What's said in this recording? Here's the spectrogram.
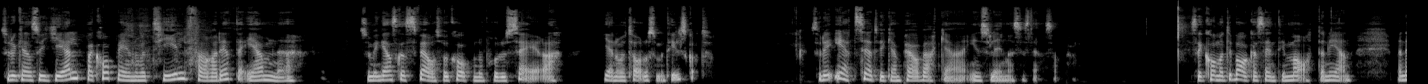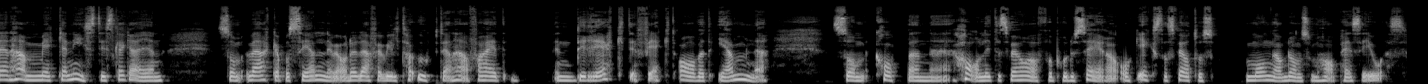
Så du kan alltså hjälpa kroppen genom att tillföra detta ämne som är ganska svårt för kroppen att producera genom att ta det som ett tillskott. Så det är ett sätt vi kan påverka insulinresistensen på. Jag ska komma tillbaka sen till maten igen. Men den här mekanistiska grejen som verkar på cellnivå. Det är därför jag vill ta upp den här, för här är en direkt effekt av ett ämne som kroppen eh, har lite svårare för att producera och extra svårt hos många av dem som har PCOS.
